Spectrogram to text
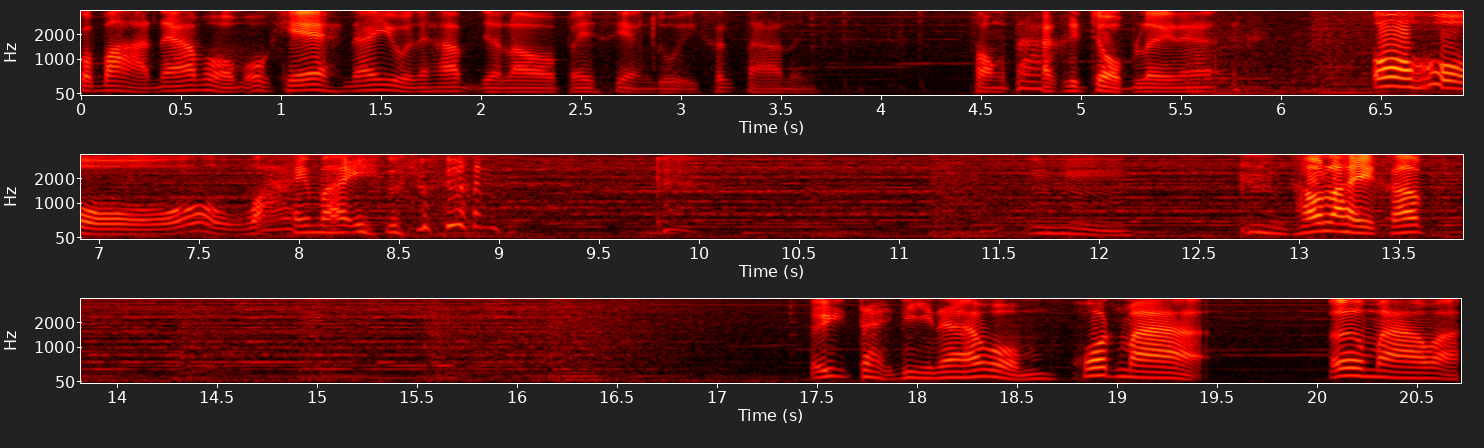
กว่าบาทนะครับผม โอเคได้อยู่นะครับ เดี๋ยวเราไปเสี่ยงดูอีกสักตาหนึ่งสองตาคือจบเลยนะ โอ้โห วายมาอีกเพื่อนเท่าไหร่ครับ เอ้ยแตกดีนะครับผมโคตรมา เออมาว่ะ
